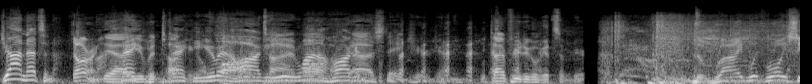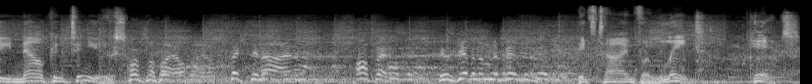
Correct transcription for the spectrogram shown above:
John, that's enough. All Come right. on. Yeah, Thank you've you. been Thank talking you. a You've been long hogging. time. You want Oh, to my hog in the stage here, Johnny. Time for you to go get some beer. The Ride with Reusse now continues. Personal foul, 69, offense. He was giving them the business. It's time for late hits.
